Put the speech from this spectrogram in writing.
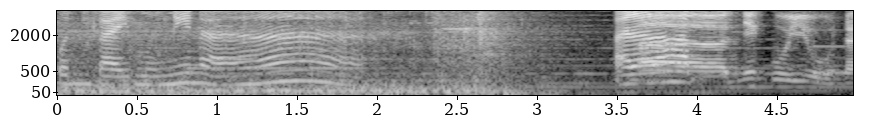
กลไกมึงนี่นะไป แล้วนะครับ เอ่อนี่กูอยู่ใน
